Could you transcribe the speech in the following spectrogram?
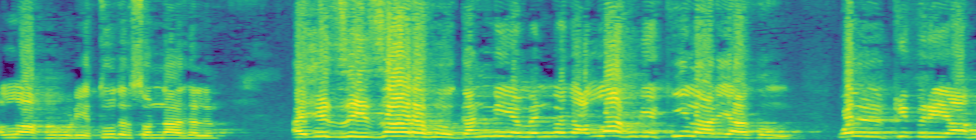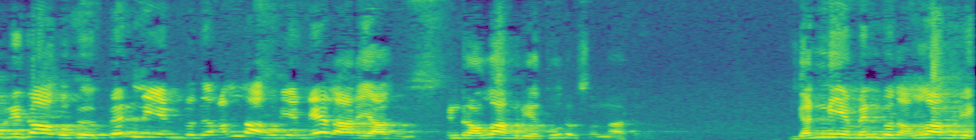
அல்லாஹ்வுடைய தூதர் சொன்னார்கள் கண்ணியம் என்பது அல்லாஹுடைய கீழாடையாகும் பெருமை என்பது அல்லாஹுடைய மேலாடையாகும் என்று அல்லாஹுடைய தூதர் சொன்னார்கள். கண்ணியம் என்பது அல்லாஹுடைய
